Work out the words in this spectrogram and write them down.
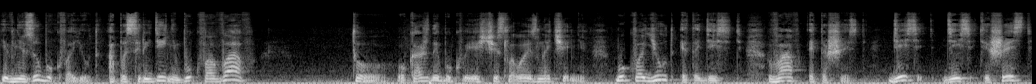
и внизу буква Юд, а посередине буква Вав, то у каждой буквы есть числовое значение. Буква Юд – это 10, Вав – это 6. 10, 10 и 6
